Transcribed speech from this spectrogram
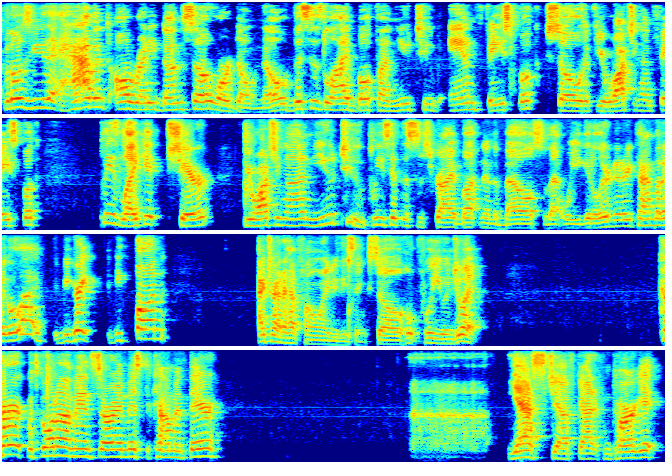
For those of you that haven't already done so or don't know, this is live both on YouTube and Facebook. So if you're watching on Facebook, please like it, share. If you're watching on YouTube, please hit the subscribe button and the bell so that way you get alerted every time that I go live. It'd be great. It'd be fun. I try to have fun when I do these things. So hopefully you enjoy it. Kirk, what's going on, man? Sorry I missed the comment there. Yes, Jeff, got it from Target.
